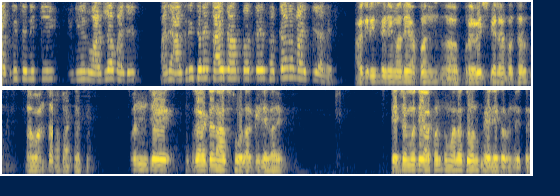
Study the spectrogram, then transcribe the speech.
आगरी सेनेची युनियन वाढल्या पाहिजेत. आणि आगरी सेना काय काम करते सगळ्यांना माहिती आहे. आगरी सेनेमध्ये आपण प्रवेश केल्याबद्दल सर्वांचा आभार करतो. पण जे उद्घाटन आज सोहळा केलेला आहे त्याच्यामध्ये आपण तुम्हाला दोन फायदे करून देतोय.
